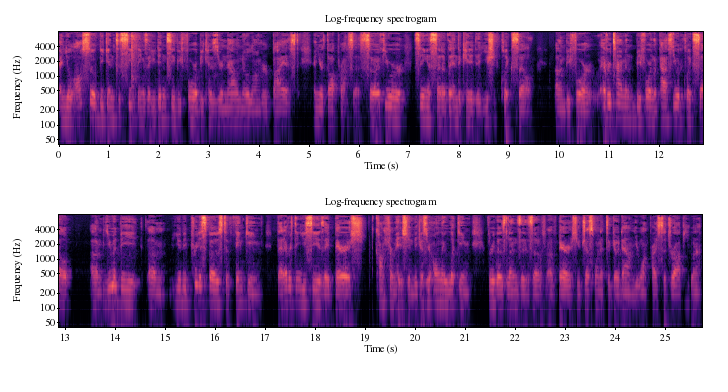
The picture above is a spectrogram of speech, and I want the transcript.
and you'll also begin to see things that you didn't see before because you're now no longer biased in your thought process. So if you were seeing a setup that indicated that you should click sell, um, before. Every time in, before in the past you would click sell, um, you would be um, you'd be predisposed to thinking that everything you see is a bearish confirmation because you're only looking through those lenses of, of bearish. You just want it to go down. You want price to drop. You want to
